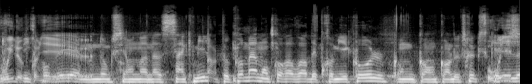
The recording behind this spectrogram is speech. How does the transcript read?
Oui, le premier, VM, euh, donc si on en a 5000, on peut quand même encore avoir des premiers calls quand, quand, quand le truc scale. Oui,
